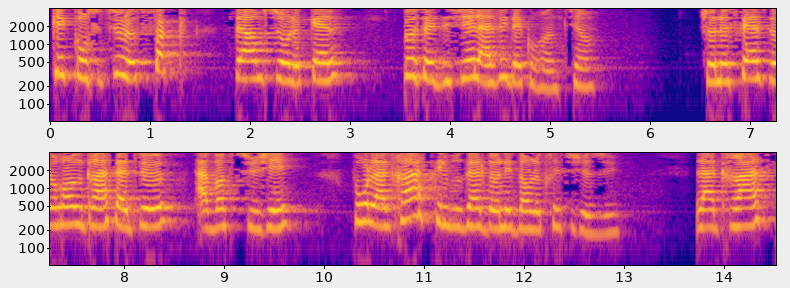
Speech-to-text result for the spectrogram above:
qui constitue le socle ferme sur lequel peut s'édifier la vie des Corinthiens. Je ne cesse de rendre grâce à Dieu à votre sujet pour la grâce qu'il vous a donnée dans le Christ Jésus. La grâce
